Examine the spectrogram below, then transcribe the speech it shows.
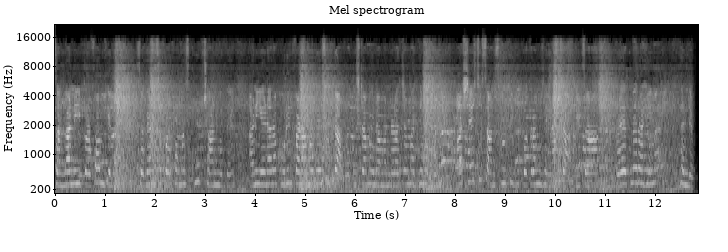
संघांनी परफॉर्म केलं. सगळ्यांचं परफॉर्मन्स खूप छान होते. आणि येणाऱ्या पुढील काळामध्ये सुद्धा प्रतिष्ठा महिला मंडळाच्या माध्यमातून असेच सांस्कृतिक उपक्रम घेण्याचा आमचा प्रयत्न राहील. धन्यवाद.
